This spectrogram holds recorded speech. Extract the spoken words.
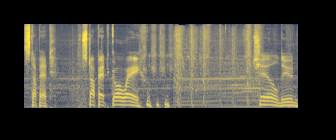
Stop it. Stop it. Go away. Chill, dude.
